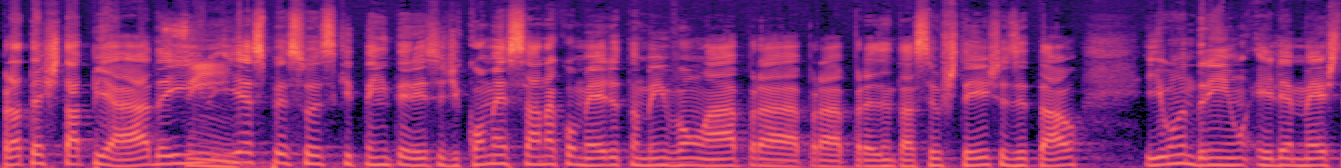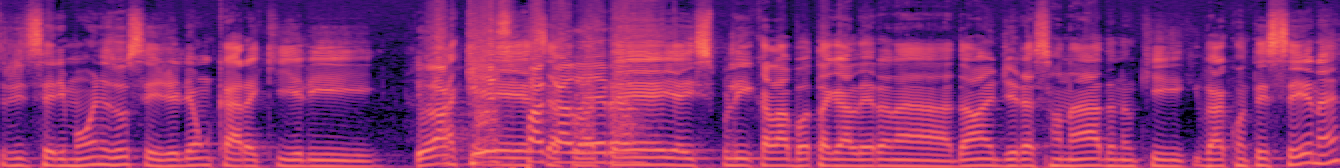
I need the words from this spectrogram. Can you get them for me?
pra testar piada e, e as pessoas que têm interesse de começar na comédia também vão lá pra pra apresentar seus textos e tal. E o Andrinho, ele é mestre de cerimônias, ou seja, ele é um cara que ele eu aqueço pra a galera plateia, explica lá, bota a galera na. dá uma direcionada no que vai acontecer, né?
